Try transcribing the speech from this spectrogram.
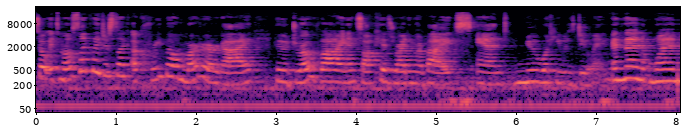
So it's most likely just like a creepo murderer guy who drove by and saw kids riding their bikes and knew what he was doing. and then when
